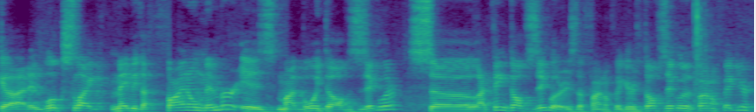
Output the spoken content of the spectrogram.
God, it looks like maybe the final member is my boy Dolph Ziggler. So I think Dolph Ziggler is the final figure. Is Dolph Ziggler the final figure?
